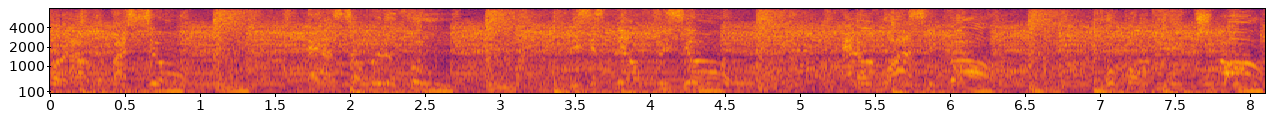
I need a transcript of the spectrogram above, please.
Voleur de passion. Elle assomme le fou, les esprits en fusion. Elle envoie ses corps au pont du lit qui bande.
